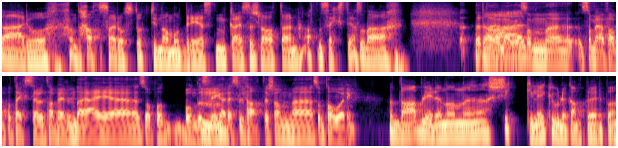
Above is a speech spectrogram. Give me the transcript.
da er jo Hansa Rostock, Dynamo Dresden, Kaiserslautern 1860. altså da dette er jo laget som, eh, som, jeg fant på tekst-TV-tabellen da jeg eh, så på Bundesliga-resultater som eh, tolvåring. Da blir det noen skikkelig kule kamper på,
